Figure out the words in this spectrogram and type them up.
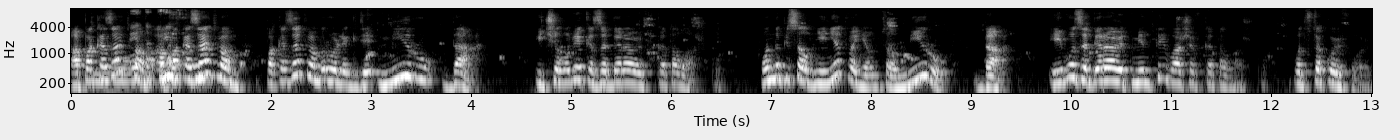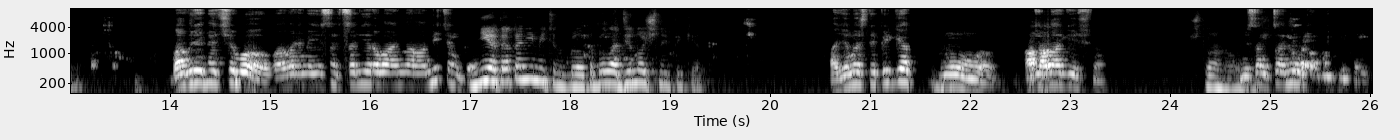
А показать Ну, вам, а показать вам, показать вам ролик, где миру да, и человека забирают в каталажку. Он написал не нет войне, он написал миру да, и его забирают менты ваши в каталажку. Вот в такой форме. Во время чего? Во время несанкционированного митинга? Нет, это не митинг был, это был одиночный пикет. Одиночный пикет? Ну, аналогично. Что оно? Несанкционированный митинг.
